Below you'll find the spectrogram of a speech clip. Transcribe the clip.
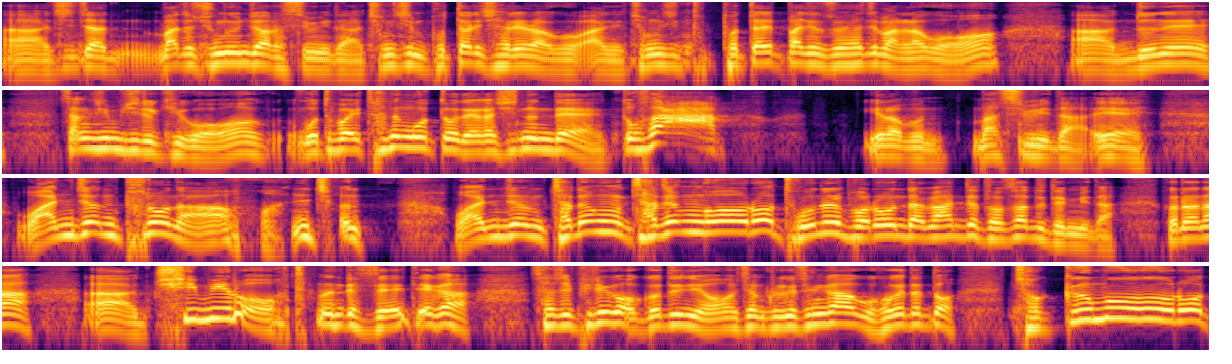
아, 진짜 맞아 죽는 줄 알았습니다. 정신 보따리 차리라고. 아니, 정신 보따리 빠진 소리 하지 말라고. 아, 눈에 쌍심시를 키고 오토바이 타는 것도 내가 싫은데 또 싹! 여러분 맞습니다. 예, 완전 프로나 완전 완전 자전 자전거로 돈을 벌어온다면 한 대 더 사도 됩니다. 그러나 아, 취미로 타는 데서 대가 사실 필요가 없거든요. 전 그렇게 생각하고 거기다 또 적금으로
